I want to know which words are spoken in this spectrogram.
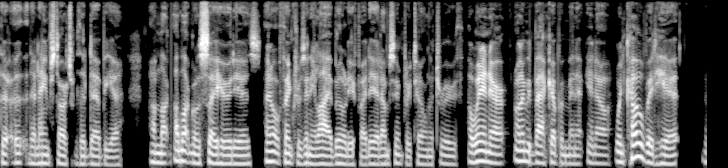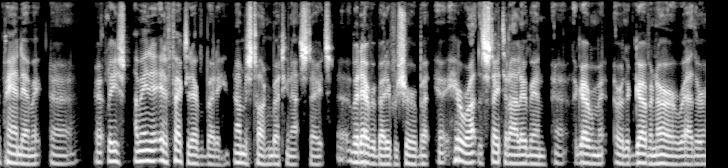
the uh, the name starts with a W. I'm not I'm not going to say who it is. I don't think there's any liability if I did. I'm simply telling the truth. I went in there. Well, let me back up a minute. You know, when COVID hit, the pandemic, uh, at least, I mean, it, it, affected everybody. I'm just talking about the United States, uh, but everybody for sure. But uh, here, right, the state that I live in, uh, the government or the governor rather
